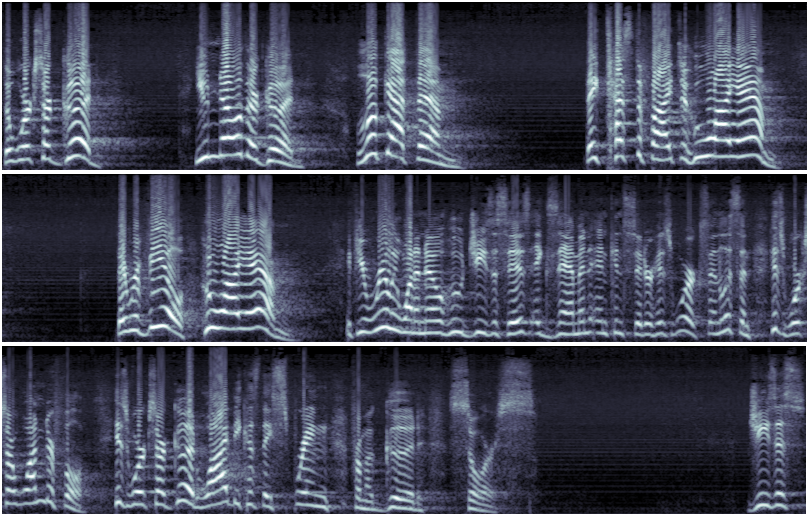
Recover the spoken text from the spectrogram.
the works are good. You know they're good. Look at them. They testify to who I am. They reveal who I am. If you really want to know who Jesus is, examine and consider his works. And listen, his works are wonderful. His works are good. Why? Because they spring from a good source. Jesus,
